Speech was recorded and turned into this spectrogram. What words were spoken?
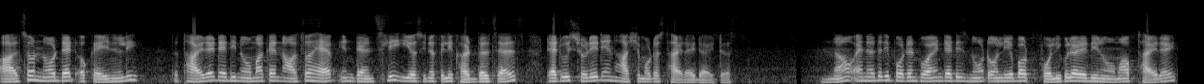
Also note that occasionally the thyroid adenoma can also have intensely eosinophilic Hürthle cells that we studied in Hashimoto's thyroiditis. Now another important point that is not only about follicular adenoma of thyroid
